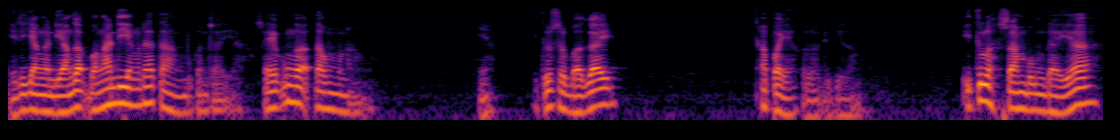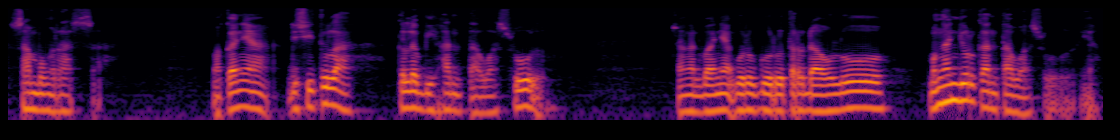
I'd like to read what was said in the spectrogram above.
Jadi jangan dianggap Bang Andi yang datang, bukan saya. Saya pun nggak tahu menahu. Ya, itu sebagai apa ya kalau dibilang? Itulah sambung daya, sambung rasa. Makanya di situlah kelebihan tawasul sangat banyak guru-guru terdahulu menganjurkan tawasul ya.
